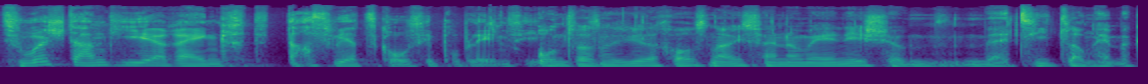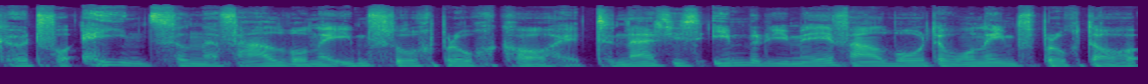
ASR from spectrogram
Zustand hier renkt, das wird das große Problem sein. Und was natürlich auch ein neues Phänomen ist, eine Zeit lang hat man gehört von einzelnen Fällen, wo ein Impfdurchbruch Impfbruch hatte. Dann sind es immer wie mehr Fälle geworden, die einen Impfbruch da,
